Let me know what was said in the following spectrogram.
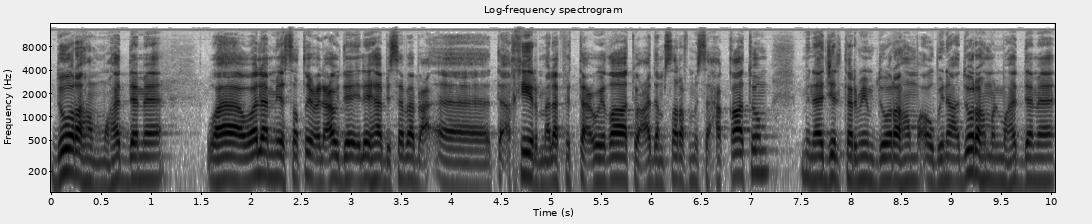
دورهم مهدمة ولم يستطيعوا العودة إليها بسبب آه، تأخير ملف التعويضات وعدم صرف مستحقاتهم من أجل ترميم دورهم أو بناء دورهم المهدمة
